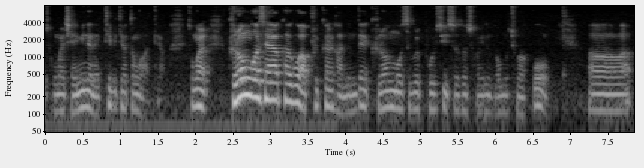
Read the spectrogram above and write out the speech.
정말 재미있는 액티비티였던 것 같아요. 정말 그런 거 생각하고 아프리카를 갔는데 그런 모습을 볼 수 있어서 저희는 너무 좋았고 어,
